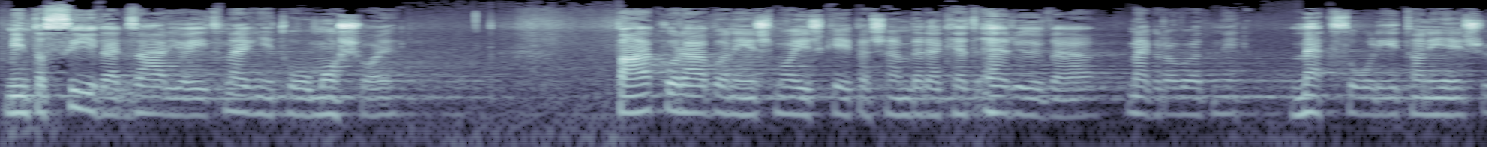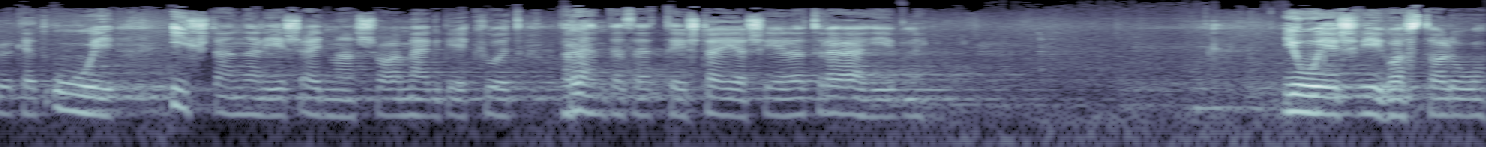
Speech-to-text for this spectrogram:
mint a szívek zárjait megnyitó mosoly, Pálkorában és ma is képes embereket erővel megragadni, megszólítani, és őket új, Istennel és egymással megbékült, rendezett és teljes életre elhívni. Jó és vigasztaló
